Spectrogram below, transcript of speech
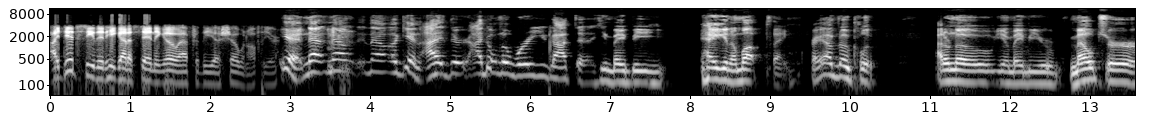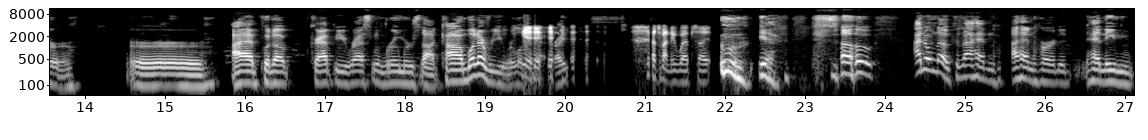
I did see that he got a standing O after the uh, show went off the air. Yeah. Now, now, now, again, I there, I don't know where you got the he may be hanging him up thing. Right. I have no clue. I don't know. You know, maybe you're Meltzer or or I put up crappy wrestling rumors.com, whatever you were looking at, right? That's my new website. yeah. So I don't know because I hadn't I hadn't heard it, hadn't even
